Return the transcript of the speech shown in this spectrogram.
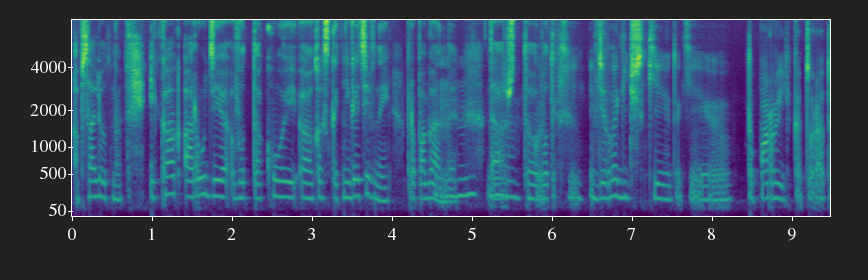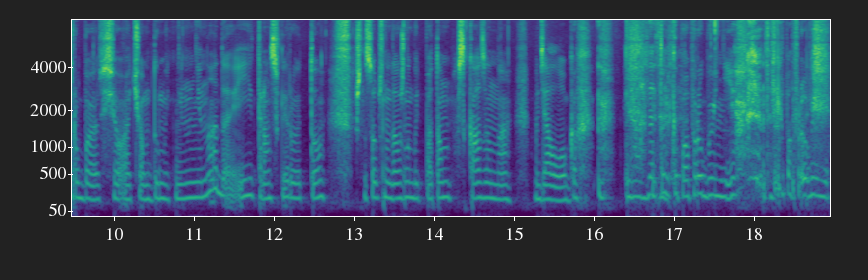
Абсолютно. И как орудие вот такой, э, как сказать, негативной пропаганды. Mm-hmm. Да, mm-hmm. что вот... Такие идеологические такие топоры, которые отрубают все, о чем думать не, не надо, и транслируют то, что, собственно, должно быть потом сказано в диалогах. Да, да, и да. только попробуй не. Только попробуй не.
